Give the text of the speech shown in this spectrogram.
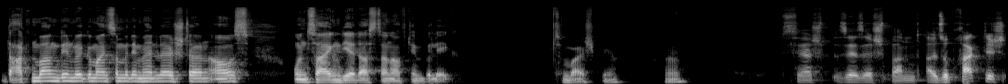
Datenbank, den wir gemeinsam mit dem Händler erstellen, aus und zeigen dir das dann auf dem Beleg. Zum Beispiel. Ja. Sehr, sehr, sehr spannend. Also praktisch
